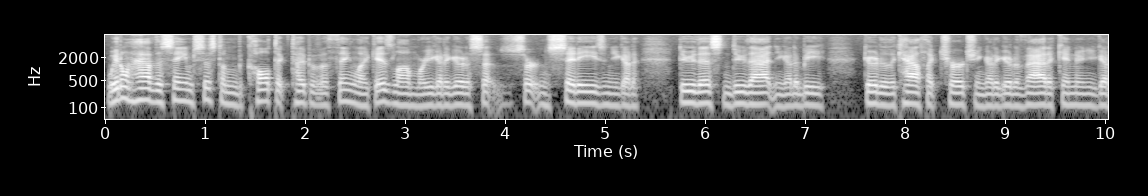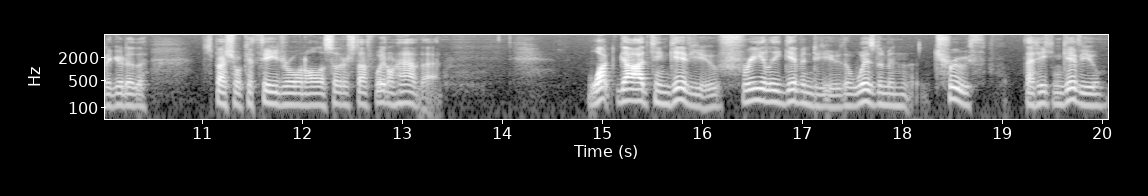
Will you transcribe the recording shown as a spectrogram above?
We don't have the same system, cultic type of a thing like Islam, where you got to go to certain cities and you got to do this and do that, and you got to be go to the Catholic Church and you got to go to Vatican and you got to go to the special cathedral and all this other stuff. We don't have that. What God can give you, freely given to you, the wisdom and truth that He can give you,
